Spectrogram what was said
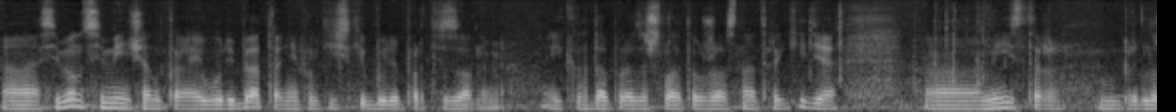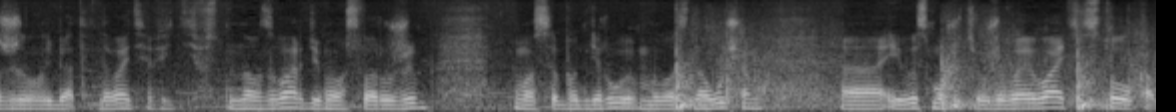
А, Семен Семенченко и его ребята, они фактически были партизанами. И когда произошла эта ужасная трагедия, а, министр предложил, ребята, давайте идите в Нацгвардию, мы вас вооружим, мы вас обмундируем, мы вас научим, а, и вы сможете уже воевать с толком.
